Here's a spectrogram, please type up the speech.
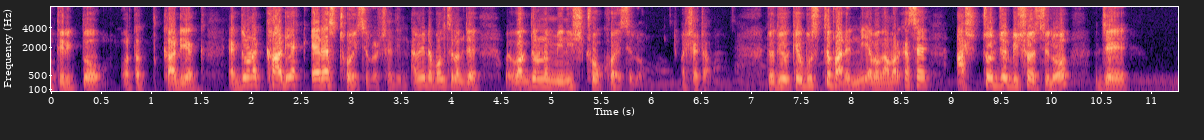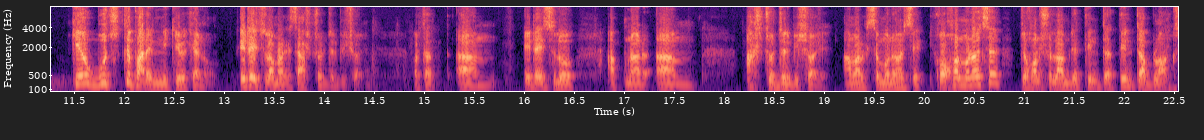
অতিরিক্ত অর্থাৎ কার্ডিয়াক এক ধরনের কার্ডিয়াক অ্যারেস্ট হয়েছিল সেদিন। আমি এটা বলছিলাম যে, এক ধরনের মিনি স্ট্রোক হয়েছিল সেটা। যদিও কেউ বুঝতে পারেননি এবং আমার কাছে আশ্চর্যের বিষয় ছিল যে, কেউ বুঝতে পারেননি কেউ কেন। এটাই ছিল আমার কাছে আশ্চর্যের বিষয়। অর্থাৎ এটাই ছিল আপনার আশ্চর্যের বিষয়। আমার কাছে মনে হয়েছে, কখন মনে হয়েছে? যখন শুনলাম যে তিনটা তিনটা ব্লকস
